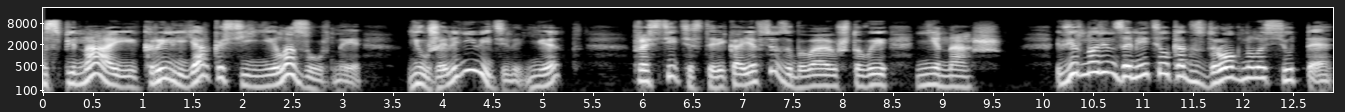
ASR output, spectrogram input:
спина и крылья ярко-синие, лазурные. Неужели не видели? Нет. Простите, старика, я все забываю, что вы не наш. Вернорин заметил, как вздрогнула Сюте.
